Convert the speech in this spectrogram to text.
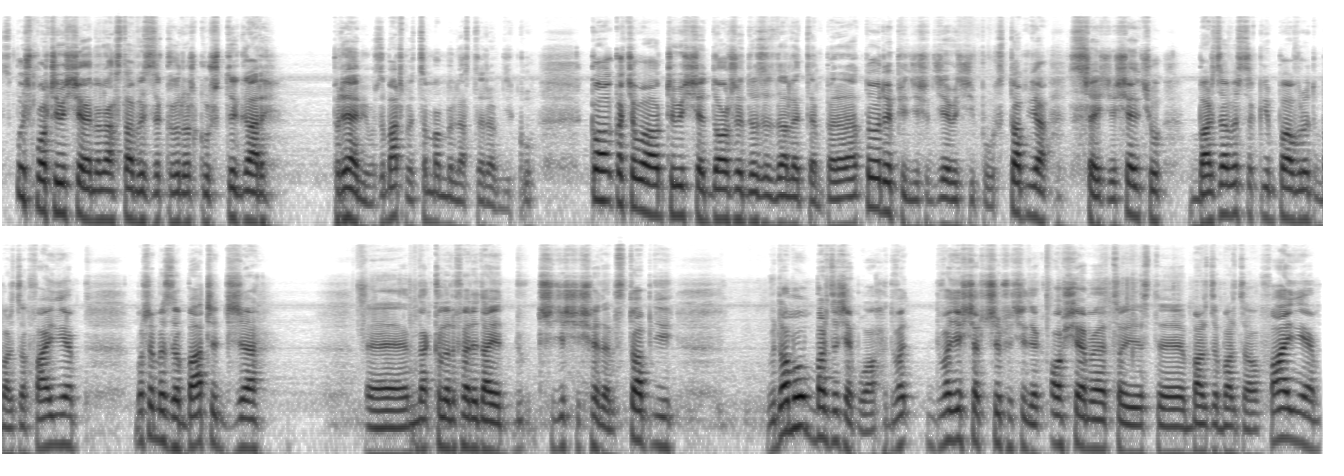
Spójrzmy oczywiście na nastawy z ekogroszku Sztygar Premium. Zobaczmy, co mamy na sterowniku. Ko kocioł oczywiście dąży do zadanej temperatury 59,5 stopnia z 60. Bardzo wysoki powrót, bardzo fajnie. Możemy zobaczyć, że e, na kaloryfery daje 37 stopni. W domu bardzo ciepło, dwa- 23,8, co jest e, bardzo, bardzo fajnie.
